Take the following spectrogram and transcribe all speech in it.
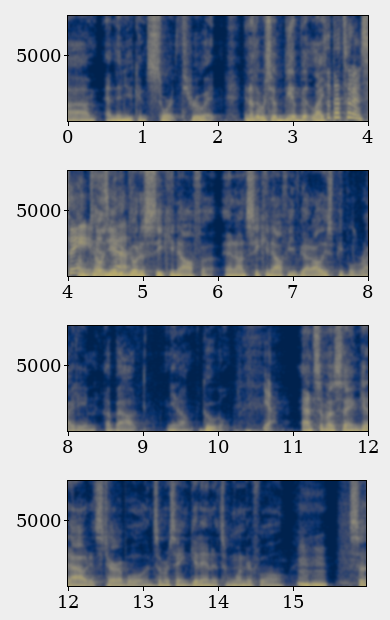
um, and then you can sort through it. In other words, it would be a bit like so that's what I'm saying. I'm telling is, you yeah, to go to Seeking Alpha, and on Seeking Alpha, you've got all these people writing about you know Google, Yeah. and some are saying get out, it's terrible, and some are saying get in, it's wonderful. Mm-hmm. So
